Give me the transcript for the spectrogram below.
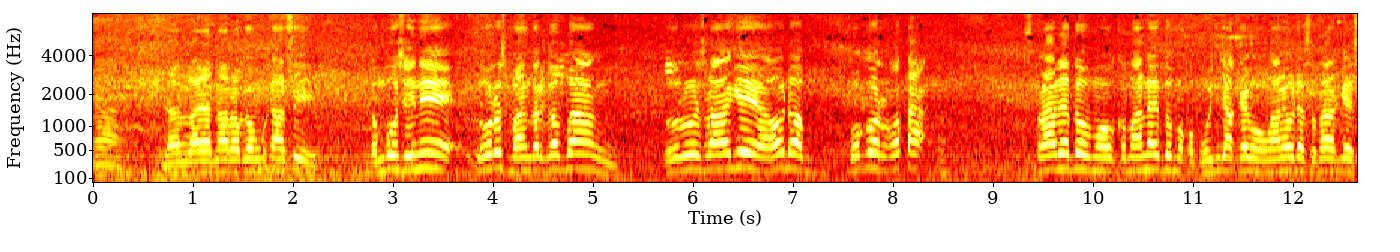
Nah jalan raya Narogong Bekasi. Tembus ini lurus Bantar Gebang lurus lagi ya udah Bogor kota Strada tuh mau ke mana itu mau ke puncak ya mau mana udah serah guys.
